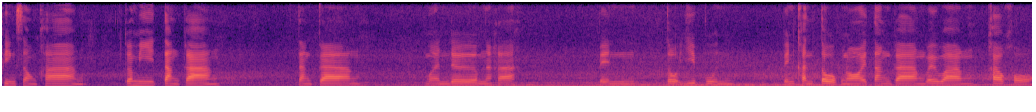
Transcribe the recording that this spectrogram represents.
พิงสองข้าง ก็มีต่างกลาง ต่างกลาง เหมือนเดิมนะคะ เป็นโต๊ะญี่ปุ่น เป็นขันโตกน้อยตั้งกลางไว้วางข้าวของ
